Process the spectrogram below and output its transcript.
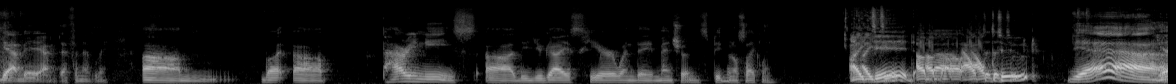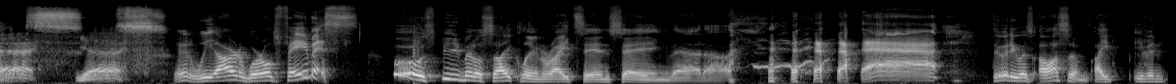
Yeah, yeah, yeah, definitely. Um, but uh, Paris, uh, did you guys hear when they mentioned speed metal cycling? I did about altitude. Yeah. Yes, yes. Dude, we are world famous. Oh, Speed Metal Cycling writes in saying that, uh, dude, he was awesome. I even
